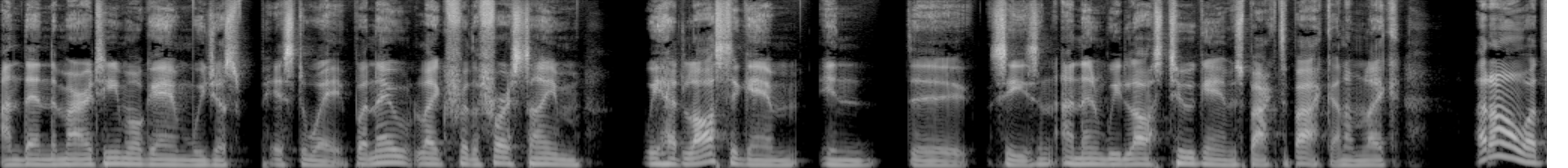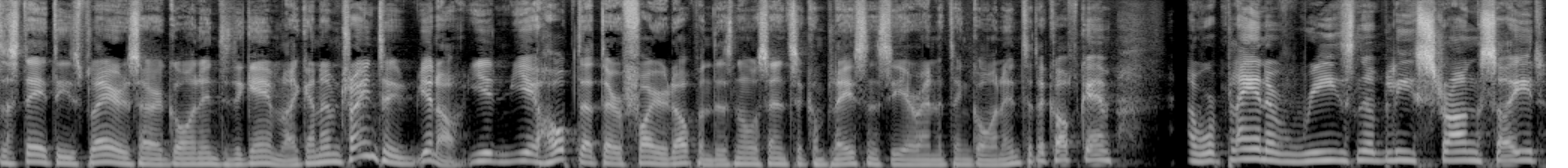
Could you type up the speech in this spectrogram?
and then the Maritimo game, we just pissed away. But now, like for the first time, we had lost a game in the season, and then we lost two games back to back. And I'm like, I don't know what the state these players are going into the game like. And I'm trying to, you know, you you hope that they're fired up and there's no sense of complacency or anything going into the cup game. And we're playing a reasonably strong side.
